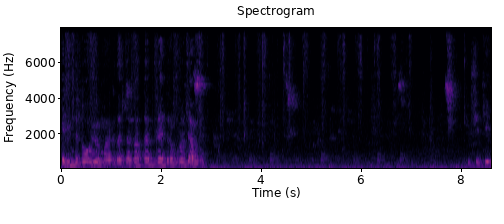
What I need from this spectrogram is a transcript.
elimde doğruyorum arkadaşlar. Zaten blender'a vuracağım ya. Şu şekil.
